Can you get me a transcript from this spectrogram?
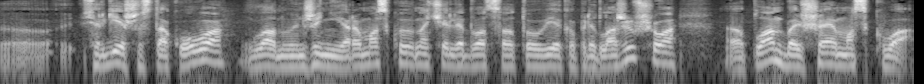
э, Сергея Шестакова, главного инженера Москвы в начале 20 века, предложившего э, план «Большая Москва».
